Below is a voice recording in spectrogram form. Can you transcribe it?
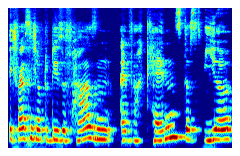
ich weiß nicht, ob du diese Phasen einfach kennst, dass wir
